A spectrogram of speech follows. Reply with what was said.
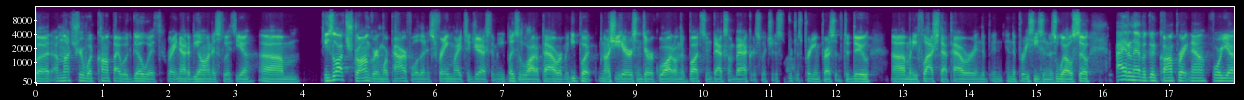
but I'm not sure what comp I would go with right now. To be honest with you, um, he's a lot stronger and more powerful than his frame might suggest. I mean, he plays a lot of power. I mean, he put Najee Harris and Derek Watt on their butts and backs on backers, which is which is pretty impressive to do. Um, and he flashed that power in the in, in, the preseason as well. So I don't have a good comp right now for you.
